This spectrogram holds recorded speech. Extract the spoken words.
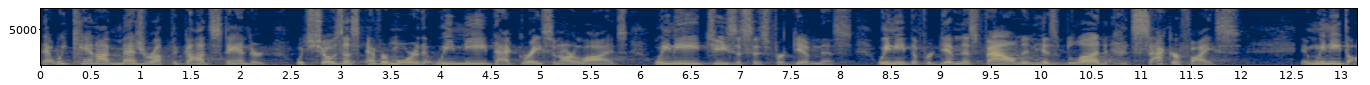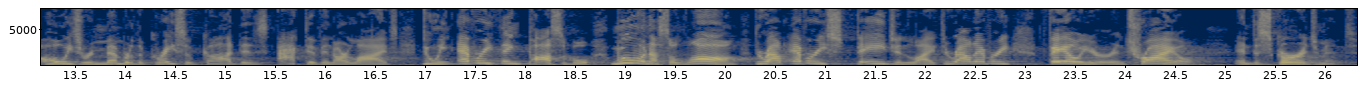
that we cannot measure up to God's standard, which shows us evermore that we need that grace in our lives. We need Jesus' forgiveness. We need the forgiveness found in his blood sacrifice. And we need to always remember the grace of God that is active in our lives, doing everything possible, moving us along throughout every stage in life, throughout every failure and trial and discouragement.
